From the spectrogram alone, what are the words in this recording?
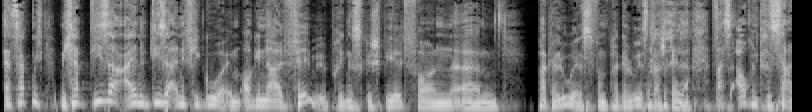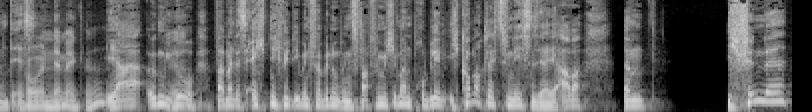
das hat mich, mich hat diese eine, diese eine Figur im Originalfilm übrigens gespielt von ähm, Parker Lewis, vom Parker Lewis Darsteller, was auch interessant ist. Rowan Nemec, ne? Ja, irgendwie Ja. so, weil man das echt nicht mit ihm in Verbindung bringt. Das war für mich immer ein Problem. Ich komme auch gleich zur nächsten Serie, aber ähm, ich finde,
